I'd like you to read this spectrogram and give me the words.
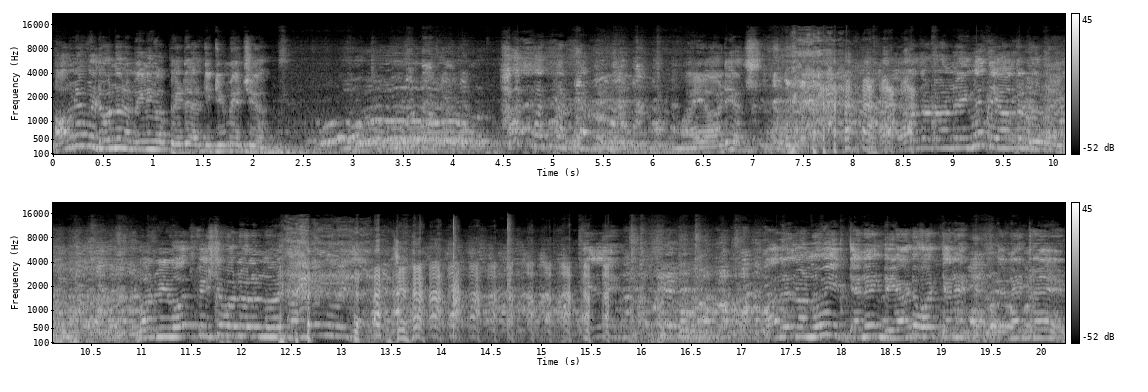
How many people don't know the meaning of patriarchy? Give me a cheer. My audience. I also don't know English, they also don't know English. But we watch Christopher Nolan movies, I don't know it. Or there's one movie, Tenet, you have to watch Tenet. Tenet, right?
